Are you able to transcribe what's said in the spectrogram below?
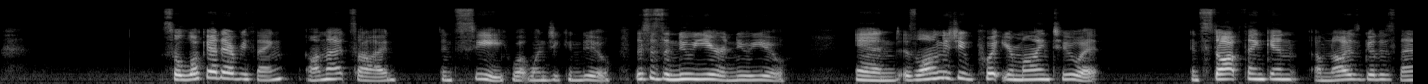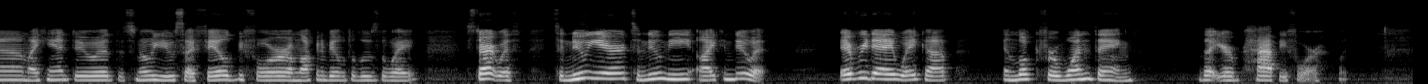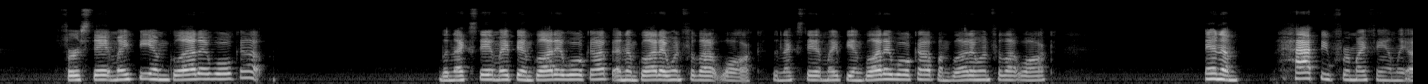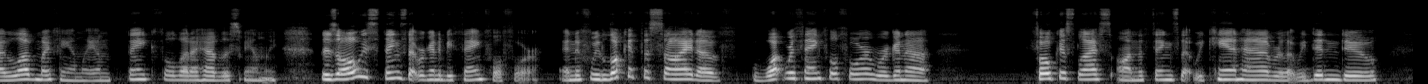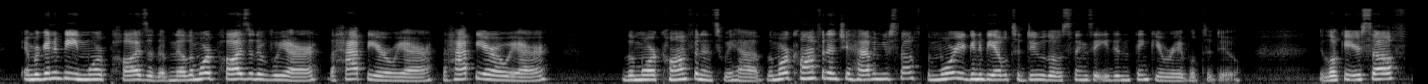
So look at everything on that side and see what ones you can do. This is a new year, a new you. And as long as you put your mind to it and stop thinking, I'm not as good as them, I can't do it, it's no use, I failed before, I'm not going to be able to lose the weight. Start with, it's a new year, it's a new me, I can do it. Every day, wake up and look for one thing that you're happy for. First day, it might be, I'm glad I woke up. The next day it might be, I'm glad I woke up and I'm glad I went for that walk. The next day it might be, I'm glad I woke up, I'm glad I went for that walk. And I'm happy for my family. I love my family. I'm thankful that I have this family. There's always things that we're going to be thankful for. And if we look at the side of what we're thankful for, we're going to focus less on the things that we can't have or that we didn't do. And we're going to be more positive. Now, the more positive we are, the happier we are. The happier we are, the more confidence we have. The more confidence you have in yourself, the more you're going to be able to do those things that you didn't think you were able to do. You look at yourself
